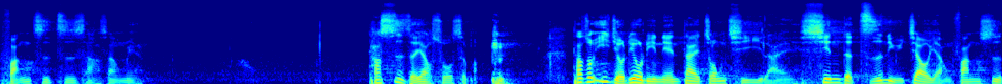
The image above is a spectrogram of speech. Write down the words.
防治自杀上面。他试着要说什么？他说：“一九六零年代中期以来，新的子女教养方式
